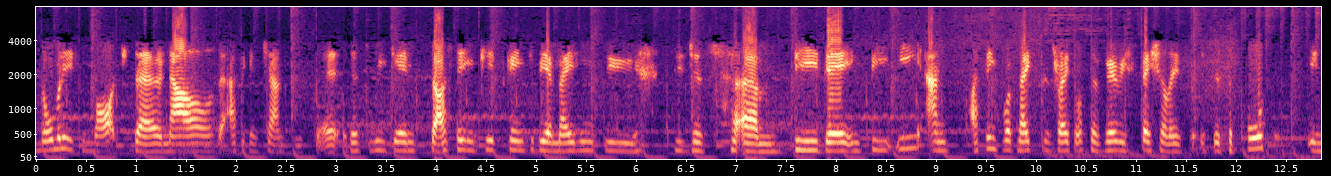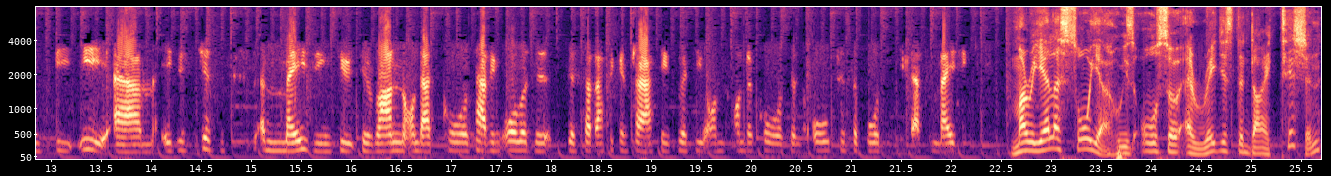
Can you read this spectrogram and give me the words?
Normally it's March, so now the African Champions uh, this weekend. So I think it's going to be amazing to to just um, be there in PE. And I think what makes this race also very special is, is the support in PE. Um, it is just amazing to, to run on that course, having all of the, the South African triathletes with you on, on the course and all to support you. That's amazing. Mariella Sawyer, who is also a registered dietitian,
